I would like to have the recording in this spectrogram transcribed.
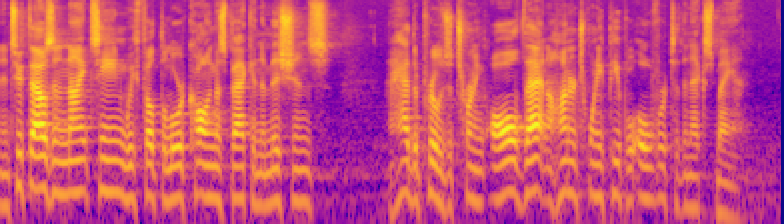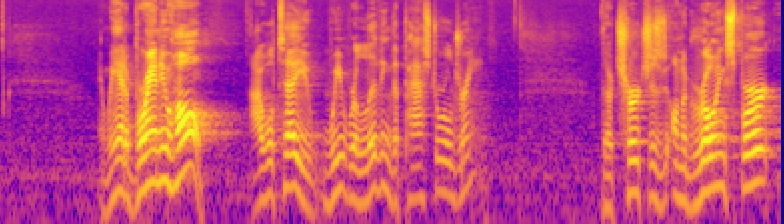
And in 2019, we felt the Lord calling us back into missions. I had the privilege of turning all that and 120 people over to the next man. And we had a brand new home. I will tell you, we were living the pastoral dream. The church is on a growing spurt.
